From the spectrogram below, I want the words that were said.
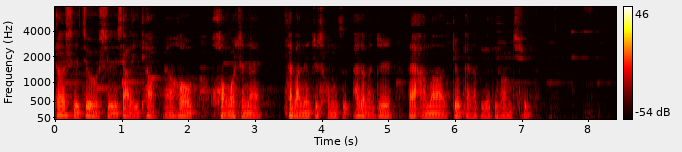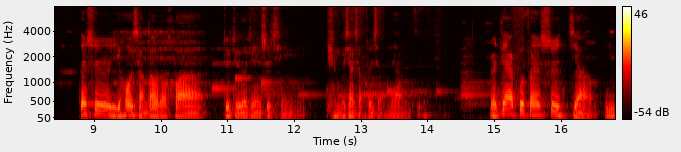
当时就是吓了一跳，然后缓过神来，才把那只虫子，才把只癞蛤蟆就赶到别的地方去。但是以后想到的话，就觉得这件事情。并不像小说讲的那样子，而第二部分是讲一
